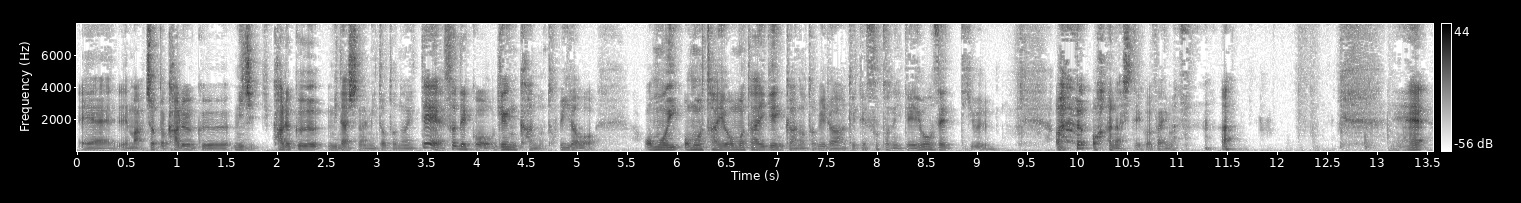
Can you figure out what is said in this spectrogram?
えーまあちょっと軽く、みじ、軽く身だしなみ整えて、それでこう、玄関の扉を、重い、重たい重たい玄関の扉を開けて外に出ようぜっていう お話でございます。ね。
